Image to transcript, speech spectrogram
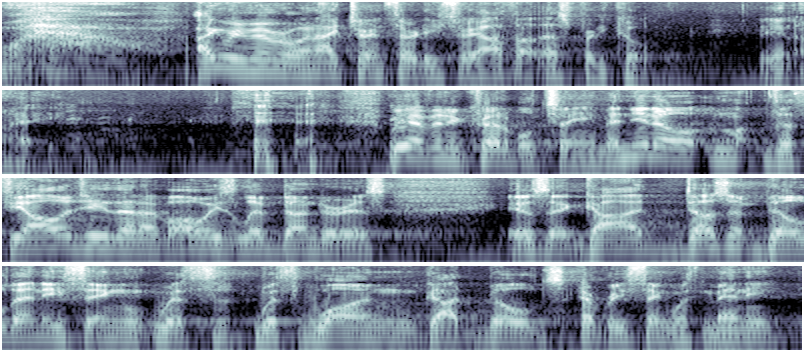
Wow. I can remember when I turned 33, I thought that's pretty cool. You know, hey. we have an incredible team. And you know, the theology that I've always lived under is, is that God doesn't build anything with, with one, God builds everything with many.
